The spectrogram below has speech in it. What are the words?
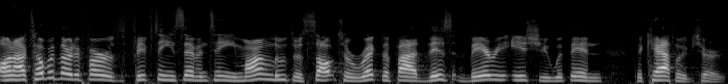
On October 31st, 1517, Martin Luther sought to rectify this very issue within the Catholic Church.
